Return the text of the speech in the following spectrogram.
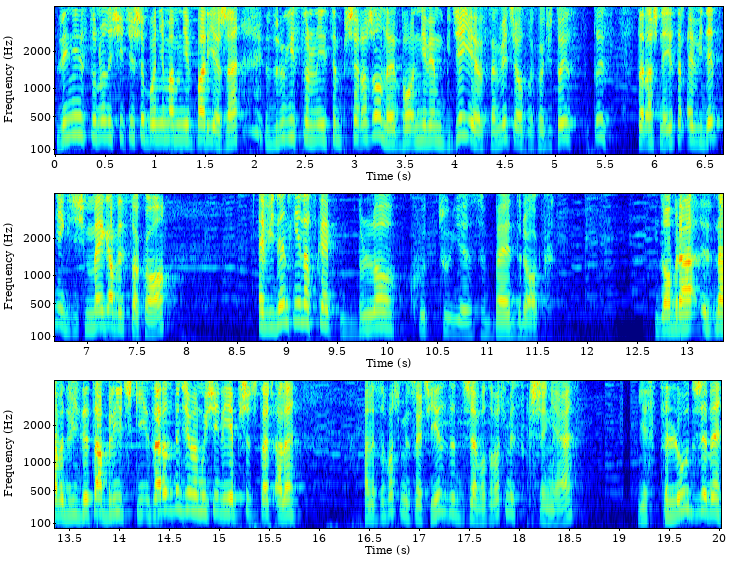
z jednej strony się cieszę, bo nie ma mnie w barierze, z drugiej strony jestem przerażony, bo nie wiem gdzie jestem, wiecie o co chodzi, to jest, to jest straszne, jestem ewidentnie gdzieś mega wysoko. Ewidentnie na Skype bloku tu jest bedrock. Dobra, nawet widzę tabliczki, zaraz będziemy musieli je przeczytać, ale... Ale zobaczmy, słuchajcie, jest drzewo, zobaczmy skrzynię. Jest lód, żeby...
